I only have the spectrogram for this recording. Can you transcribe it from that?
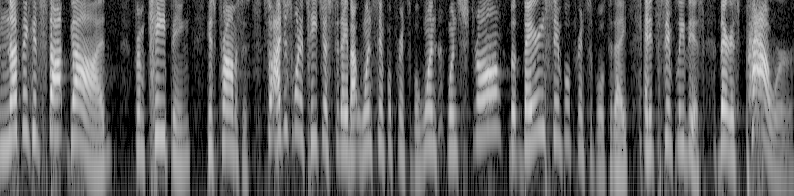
nothing can stop God from keeping his promises. So I just want to teach us today about one simple principle, one, one strong but very simple principle today, and it's simply this there is power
